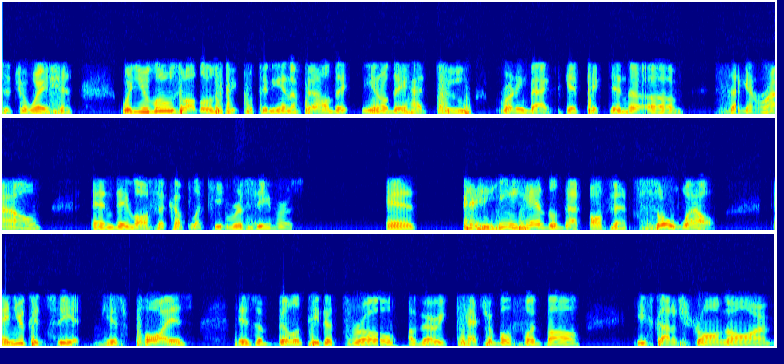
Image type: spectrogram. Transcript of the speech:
situation. When you lose all those people to the NFL, they, you know, they had two running backs get picked in the um, second round, and they lost a couple of key receivers. And he handled that offense so well, and you could see it. His poise, his ability to throw a very catchable football. He's got a strong arm.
